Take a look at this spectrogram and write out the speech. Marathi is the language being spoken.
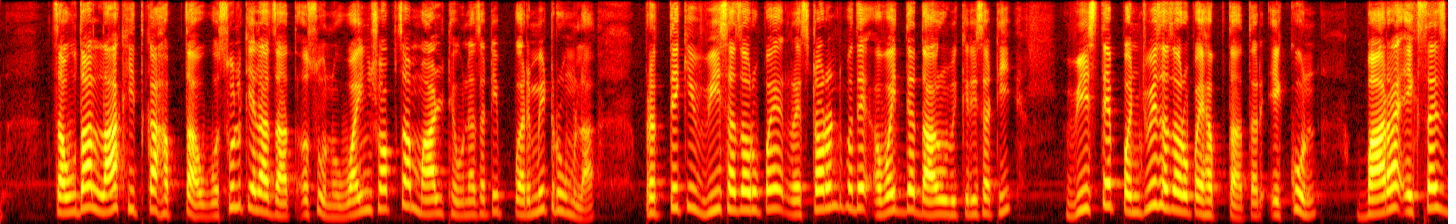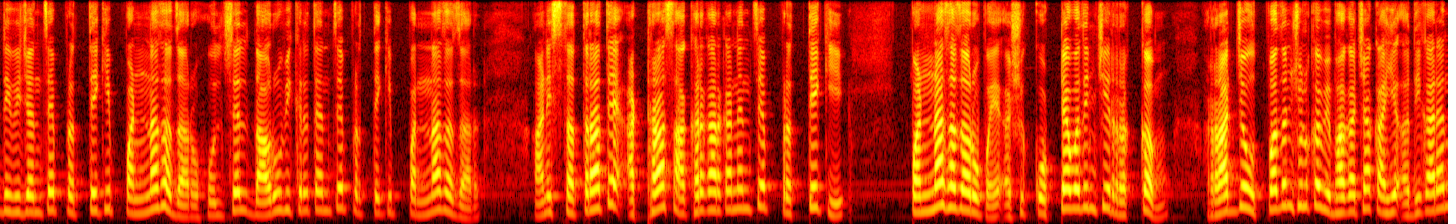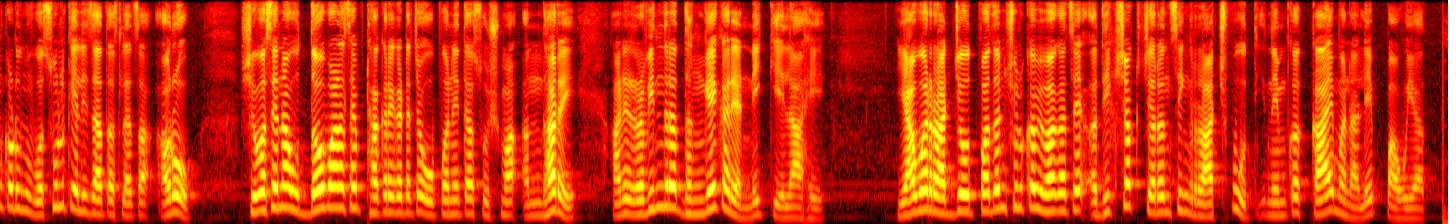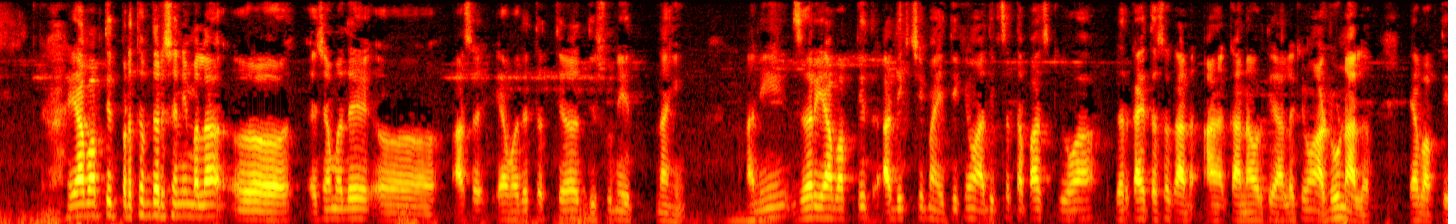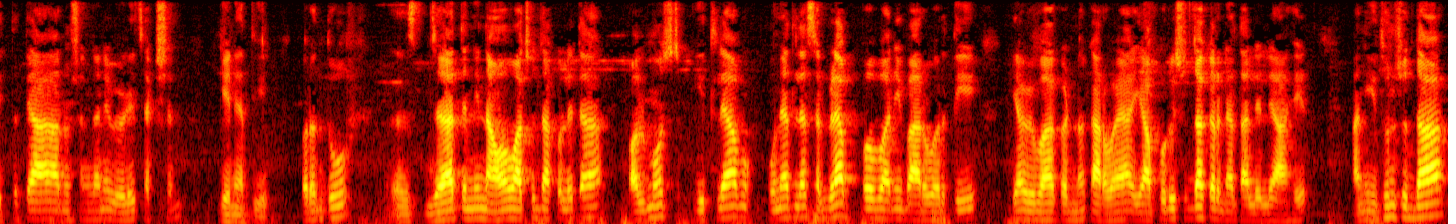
चौदा लाख इतका हप्ता वसूल केला जात असून वाईन शॉपचा माल ठेवण्यासाठी परमिट रूमला प्रत्येकी वीस हजार रुपये रेस्टॉरंटमध्ये अवैध दारू विक्रीसाठी वीस ते पंचवीस हजार रुपये हप्ता तर एकूण बारा एक्साईज डिव्हिजनचे प्रत्येकी पन्नास हजार होलसेल दारू विक्रेत्यांचे प्रत्येकी पन्नास हजार आणि सतरा ते अठरा साखर कारखान्यांचे प्रत्येकी पन्नास हजार रुपये अशी कोट्यवधींची रक्कम राज्य उत्पादन शुल्क विभागाच्या काही अधिकाऱ्यांकडून वसूल केली जात असल्याचा आरोप शिवसेना उद्धव बाळासाहेब ठाकरे गटाच्या उपनेत्या सुषमा अंधारे आणि रवींद्र धंगेकर यांनी केला आहे. यावर राज्य उत्पादन शुल्क विभागाचे अधीक्षक चरणसिंग राजपूत नेमकं काय म्हणाले पाहूयात. या बाबतीत प्रथमदर्शनी मला याच्यामध्ये असं यामध्ये तथ्य दिसून येत नाही. आणि जर या बाबतीत अधिकची माहिती किंवा अधिकचा तपास किंवा जर काय तसं कान आ- कानावरती आलं किंवा आढळून आलं या बाबतीत तर त्या अनुषंगाने वेळीच ॲक्शन घेण्यात येईल. परंतु ज्या त्यांनी नावं वाचून दाखवले त्या ऑलमोस्ट इथल्या पुण्यातल्या सगळ्या पब आणि बारवरती या विभागाकडनं कारवाया यापूर्वीसुद्धा करण्यात आलेल्या आहेत. आणि इथूनसुद्धा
